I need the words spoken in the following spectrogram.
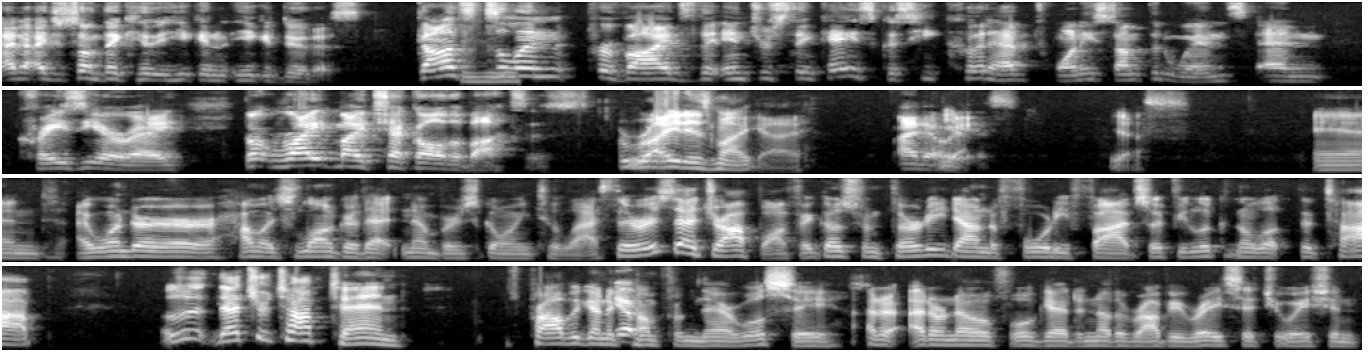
I, I, just don't think he, he can. He could do this. Gonsolin mm-hmm. provides the interesting case because he could have twenty something wins and crazy ERA. But Wright might check all the boxes. Wright is my guy. I know yeah. he is. Yes and I wonder how much longer that number is going to last. There is that drop off; it goes from 30 down to 45. So if you look at the, the top, that's your top 10. It's probably going to yep. come from there. We'll see. I don't, I don't, know if we'll get another Robbie Ray situation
